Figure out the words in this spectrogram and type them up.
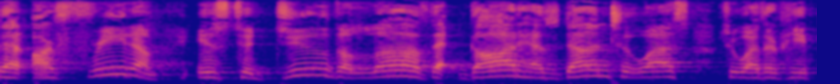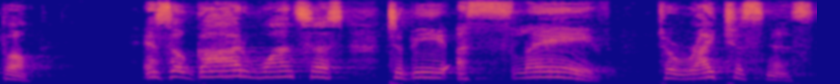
that our freedom is to do the love that God has done to us to other people. And so God wants us to be a slave to righteousness,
